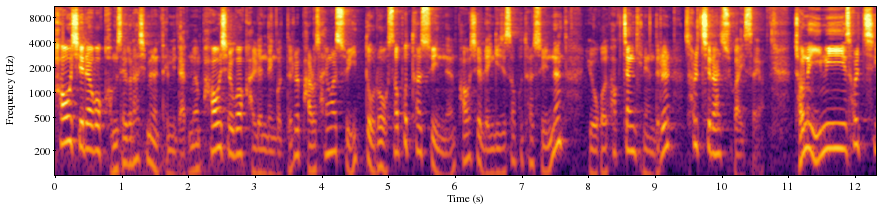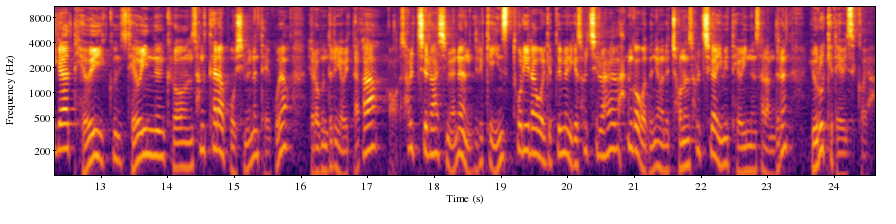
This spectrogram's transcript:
PowerShell이라고 검색을 하시면 됩니다. 그러면 PowerShell과 관련된 것들을 바로 사용할 수 있도록 support할 수 있는 PowerShell language support할 수 있는 요거 확장 기능들을 설치를 할 수가 있어요. 저는 이미 설치가 되어, 있, 되어 있는 그런 상태라 보시면 되고요. 여러분들은 여기다가 어, 설치를 하시면은 이렇게 install이라고 이렇게 뜨면 이게 설치를 하는 거거든요. 근데 저는 설치가 이미 되어 있는 사람들은 이렇게 되어 있을 거야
